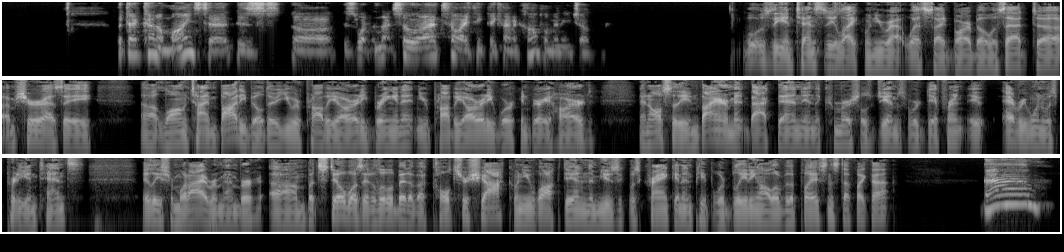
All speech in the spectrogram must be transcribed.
but that kind of mindset is uh, is what. So that's how I think they kind of complement each other. What was the intensity like when you were at Westside Barbell? Was that uh, I'm sure as a uh, longtime bodybuilder, you were probably already bringing it, and you're probably already working very hard. And also, the environment back then in the commercial gyms were different. It, everyone was pretty intense, at least from what I remember. Um, but still, was it a little bit of a culture shock when you walked in and the music was cranking and people were bleeding all over the place and stuff like that? Um,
